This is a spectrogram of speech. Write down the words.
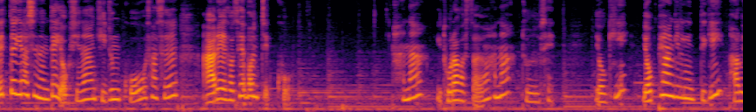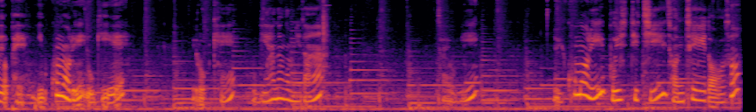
빼뜨기 하시는데 역시나 기둥코 사슬 아래에서 세 번째 코 하나 이 돌아갔어요. 하나, 둘, 셋. 여기 옆에 한길긴뜨기 바로 옆에 이 코머리 여기에 이렇게 여기 하는 겁니다. 자 여기 여기 코머리 V 스티치 전체에 넣어서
